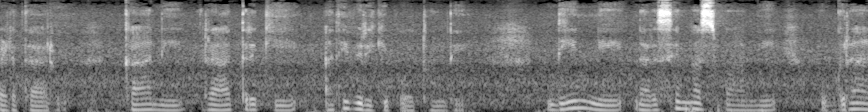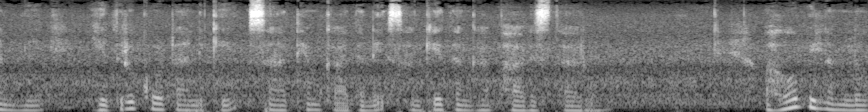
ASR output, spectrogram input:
పెడతారు. కానీ రాత్రికి అది విరిగిపోతుంది. దీన్ని నరసింహస్వామి ఉగ్రాన్ని ఎదుర్కోవటానికి సాధ్యం కాదని సంకేతంగా భావిస్తారు. అహోబిలంలో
